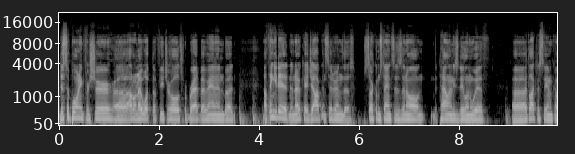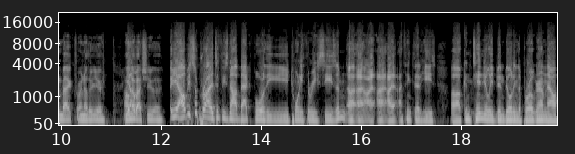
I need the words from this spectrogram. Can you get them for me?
disappointing for sure. Uh, I don't know what the future holds for Brad Bohannon, but I think he did an okay job considering the circumstances and all the talent he's dealing with. Uh, I'd like to see him come back for another year. I don't know about you. Though. Yeah, I'll be surprised if he's not back for the 23 season. Uh, I, I, I think that he's uh, continually been building the program. Now,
